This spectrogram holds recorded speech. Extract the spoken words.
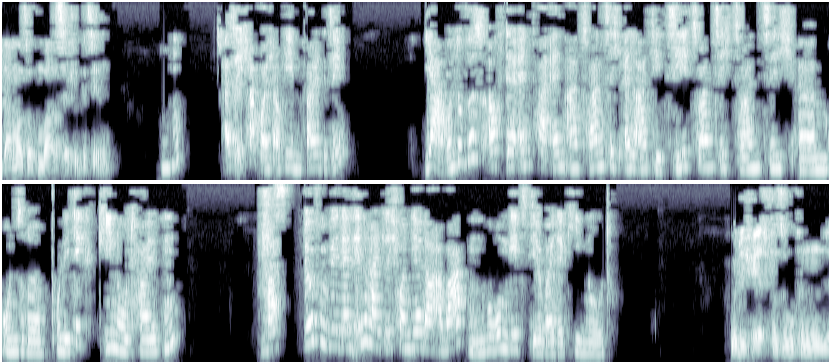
damals auf dem Wahlzettel gesehen. Mhm. Also ich habe euch auf jeden Fall gesehen. Ja, und du wirst auf der NKN A20 LATC 2020 ähm, unsere Politik-Keynote halten. Was dürfen wir denn inhaltlich von dir da erwarten? Worum geht's dir bei der Keynote? Gut, ich werde versuchen,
